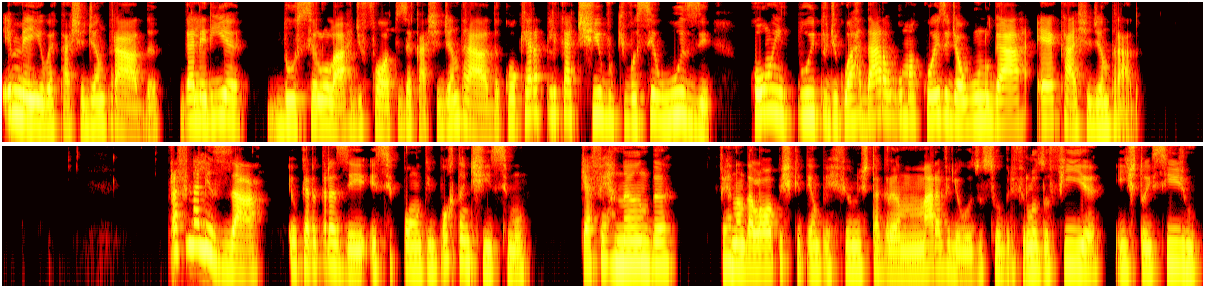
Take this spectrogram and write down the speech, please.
e-mail é caixa de entrada, galeria do celular de fotos é caixa de entrada, qualquer aplicativo que você use com o intuito de guardar alguma coisa de algum lugar é caixa de entrada. Para finalizar, eu quero trazer esse ponto importantíssimo que a Fernanda, Fernanda Lopes, que tem um perfil no Instagram maravilhoso sobre filosofia e estoicismo,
